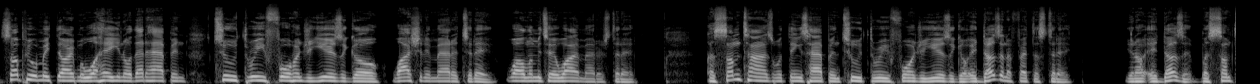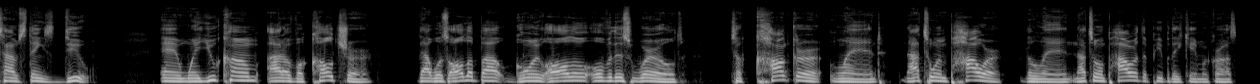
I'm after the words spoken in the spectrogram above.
Some people make the argument, well, hey, you know that happened two, three, four hundred years ago. Why should it matter today? Well, let me tell you why it matters today. Because sometimes when things happen two, three, four hundred years ago, it doesn't affect us today. You know, it doesn't. But sometimes things do. And when you come out of a culture that was all about going all over this world to conquer land, not to empower the land, not to empower the people they came across,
